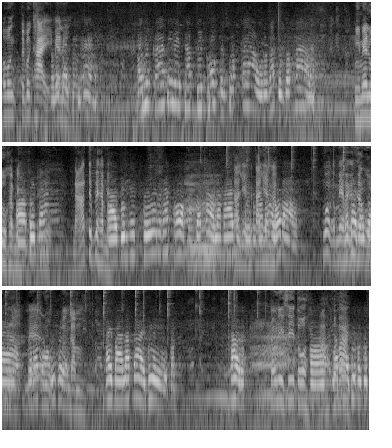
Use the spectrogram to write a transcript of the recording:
มาเบิ่งไปเบิ่งถ่ายแม่ลูก เอาลูกค้าที่ได้ทับดินคอกหนึ่งทับเก้านะครับหนึ่งทับเก้านี่แม่ลูกครับนี่อ่าเป็นนะหนาตึบเลยครับนี่ อ่าดึงเงินซื้อนะครับคอกหนึ่งทับเก้าราคาตาเลี้ยงหนึ่งตาเลี้ยงพันครับห้าร้อยบาท ง่วงกับแม่เพิ่นก็เครื่องอบนั่นล่ะแม่ลูกเครื่องดให้มารับได้ที่เข้านะำเจ้านี่สี่ตัวอ่าอะโทรรับมาได้ที่ประชุม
